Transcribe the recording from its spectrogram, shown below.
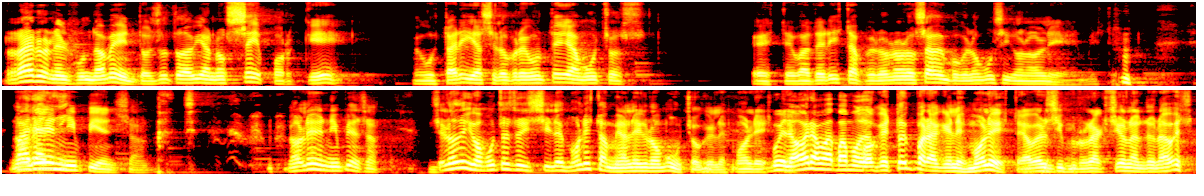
raro en el fundamento. Yo todavía no sé por qué. Me gustaría, se lo pregunté a muchos este, bateristas, pero no lo saben porque los músicos no leen, ¿viste? No leen ni piensan. No leen ni piensan. Se lo digo, muchachos, y si les molesta, me alegro mucho que les moleste. Bueno, ahora va- vamos a... Porque estoy para que les moleste, a ver si reaccionan de una vez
